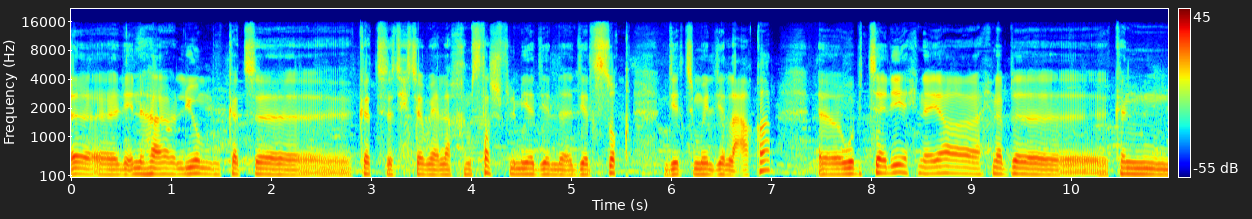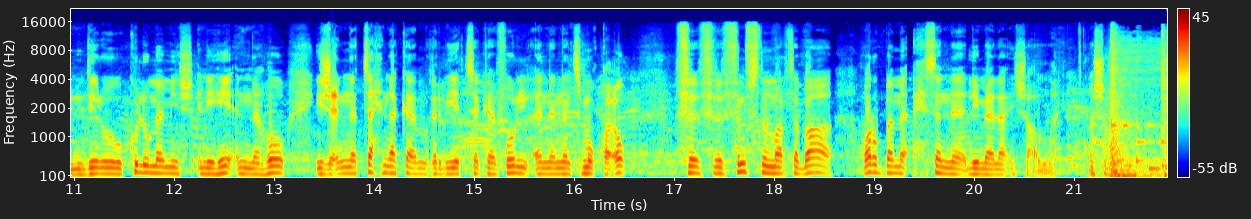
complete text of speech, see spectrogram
آه لأنها اليوم كت كتحتوي على 15% ديال ديال السوق ديال التمويل ديال العقار آه وبالتالي حنايا حنا كنديروا كل ما من شأنه أنه يجعلنا حتى حنا كمغربية التكافل أننا موقعوا في, في, في نفس المرتبة وربما أحسن لما لا إن شاء الله. شكرا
